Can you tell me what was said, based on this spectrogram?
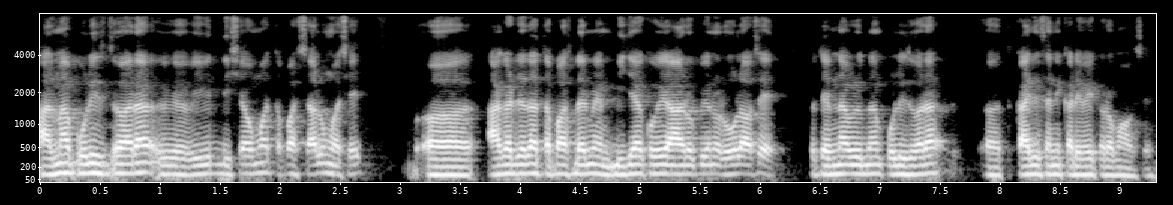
હાલમાં પોલીસ દ્વારા વિવિધ દિશાઓમાં તપાસ ચાલુમાં છે. આગળ જતા તપાસ દરમિયાન બીજા કોઈ આરોપીઓનો રોલ આવશે તો તેમના વિરુદ્ધમાં પોલીસ દ્વારા કાયદેસરની કાર્યવાહી કરવામાં આવશે.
